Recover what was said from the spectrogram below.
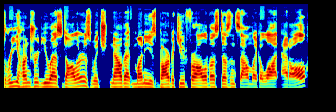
300 US dollars, which now that money is barbecued for all of us doesn't sound like a lot at all.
